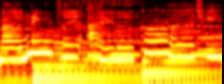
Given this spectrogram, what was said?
把你最爱的歌来轻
